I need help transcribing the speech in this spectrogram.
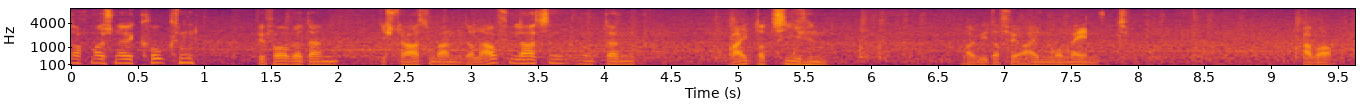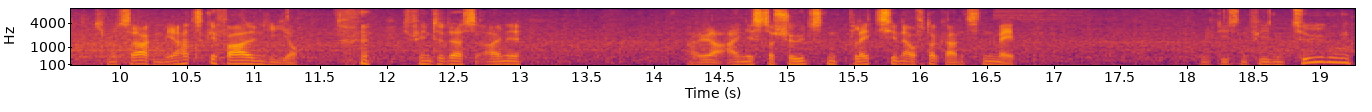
nochmal schnell gucken, bevor wir dann die Straßenbahn wieder laufen lassen und dann weiterziehen. Mal wieder für einen Moment. Aber ich muss sagen, mir hat es gefallen hier. ich finde das eine, ja, eines der schönsten Plätzchen auf der ganzen Map. Mit diesen vielen Zügen.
